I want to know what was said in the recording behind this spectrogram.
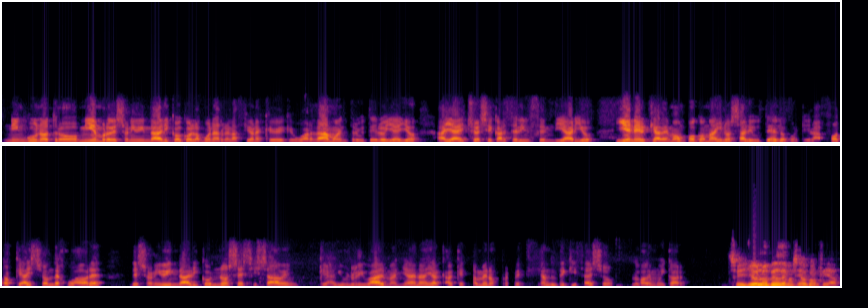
ningún otro miembro de Sonido Indálico, con las buenas relaciones que, guardamos entre Utelo y ellos, haya hecho ese cartel incendiario y en el que además un poco más y no sale Utelo, porque las fotos que hay son de jugadores de Sonido Indálico. No sé si saben que hay un rival mañana y al, al que están menospreciando y quizá eso lo pague muy caro. Sí, yo lo veo demasiado confiado.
